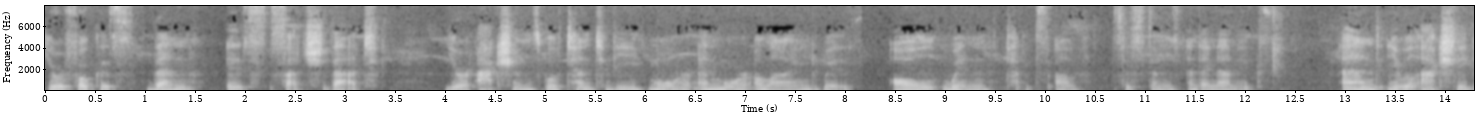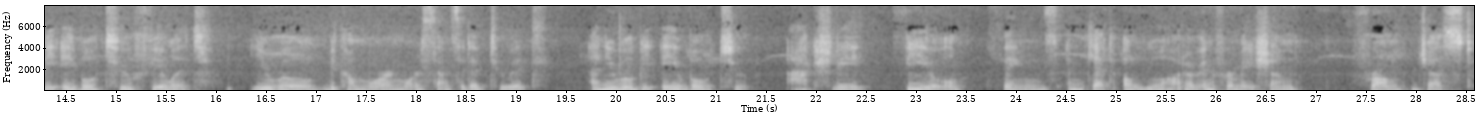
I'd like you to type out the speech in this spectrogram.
your focus then is such that your actions will tend to be more and more aligned with all win types of systems and dynamics. And you will actually be able to feel it. You will become more and more sensitive to it. And you will be able to actually feel things and get a lot of information from just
